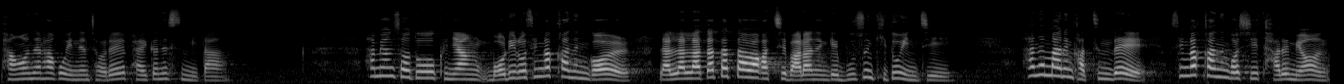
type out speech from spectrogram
방언을 하고 있는 저를 발견했습니다. 하면서도 그냥 머리로 생각하는 걸 랄랄라 따따따와 같이 말하는 게 무슨 기도인지 하는 말은 같은데 생각하는 것이 다르면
